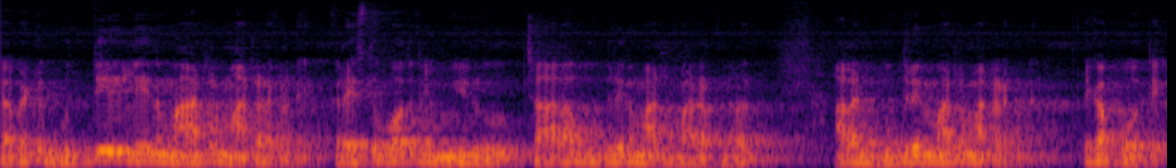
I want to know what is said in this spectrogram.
కాబట్టి బుద్ధి లేని మాటలు మాట్లాడకండి. క్రైస్తవ బోధకులు మీరు చాలా బుద్ధి లేని మాటలు మాట్లాడుతున్నారు. అలాంటి బుద్ధి లేని మాటలు మాట్లాడకండి. ఇకపోతే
